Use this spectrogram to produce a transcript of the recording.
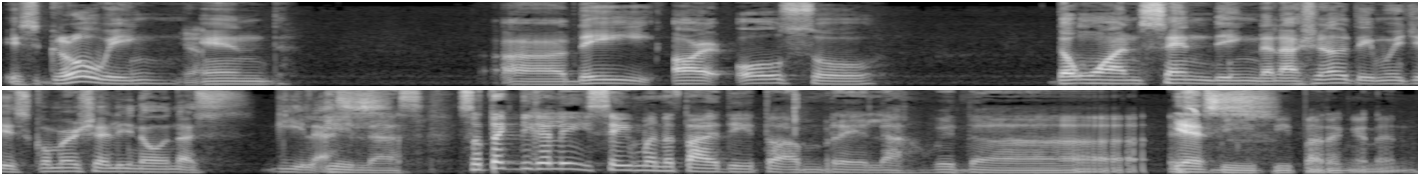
is growing Yeah. and uh, they are also the one sending the national team which is commercially known as Gilas. Gilas. So technically, same ano tayo dito, umbrella with the Yes. SBP, parang ganun.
